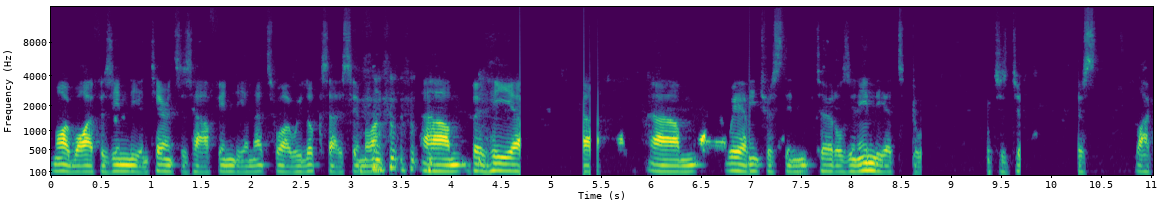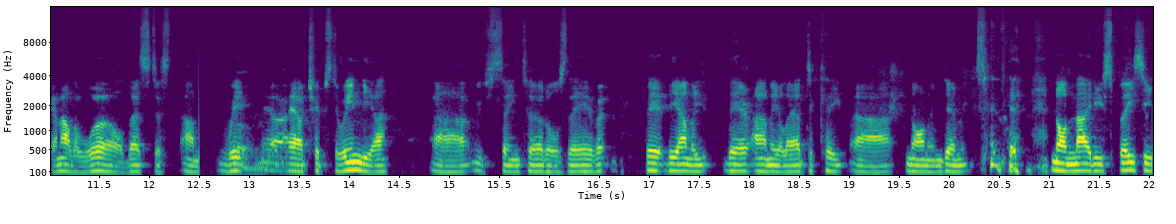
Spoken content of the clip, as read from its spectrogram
my wife is Indian. Terence is half Indian. That's why we look so similar. um, but he, uh, um, we have interest in turtles in India too, which is just, just like another world. That's just um, we, oh, our trips to India. Uh, we've seen turtles there, but they're the only they're only allowed to keep uh, non-endemic, non-native species.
